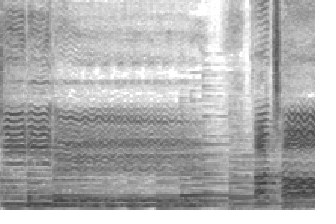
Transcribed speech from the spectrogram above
이를 다찬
